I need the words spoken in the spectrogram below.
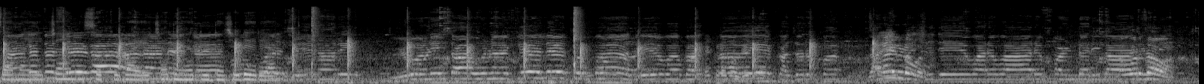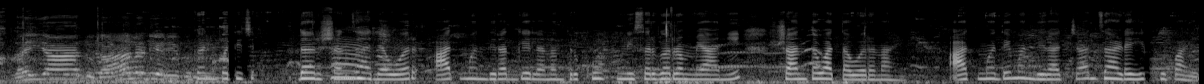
जनाईच्या आणि सखुबाईच्या दह्या दुधाचे डेरे आहेत देव पंढरीला गणपतीचे दर्शन झाल्यावर आत मंदिरात गेल्यानंतर खूप निसर्गरम्य आणि शांत वातावरण आहे. आतमध्ये मंदिराच्या झाडेही खूप आहेत.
